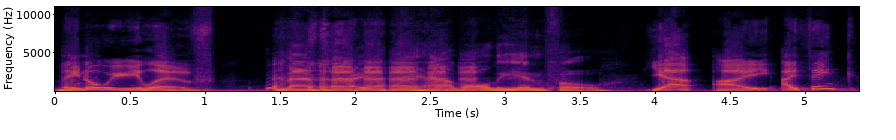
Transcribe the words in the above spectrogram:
they know where you live. That's right. they have all the info. Yeah, I I think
